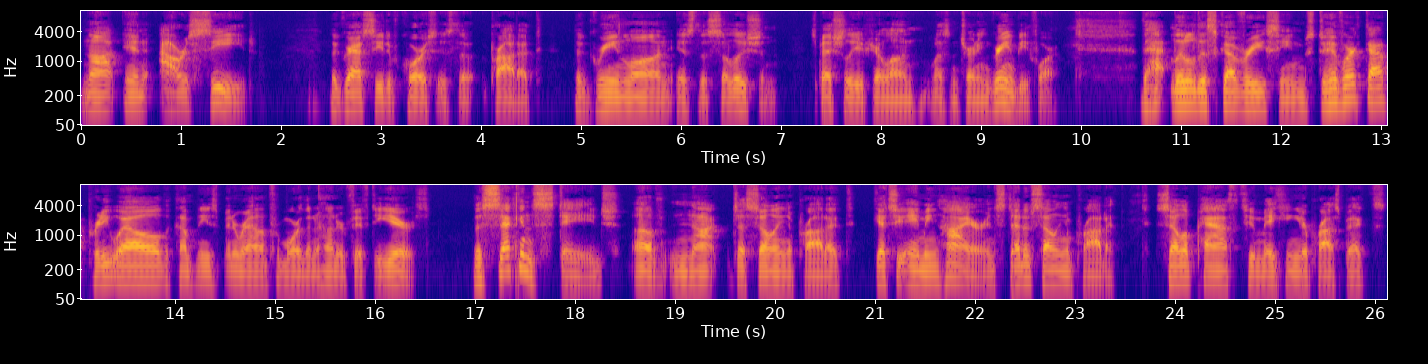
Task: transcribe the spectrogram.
not in our seed. The grass seed, of course, is the product. The green lawn is the solution, especially if your lawn wasn't turning green before that little discovery seems to have worked out pretty well. The company's been around for more than 150 years. The second stage of not just selling a product gets you aiming higher. Instead of selling a product, sell a path to making your prospect's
